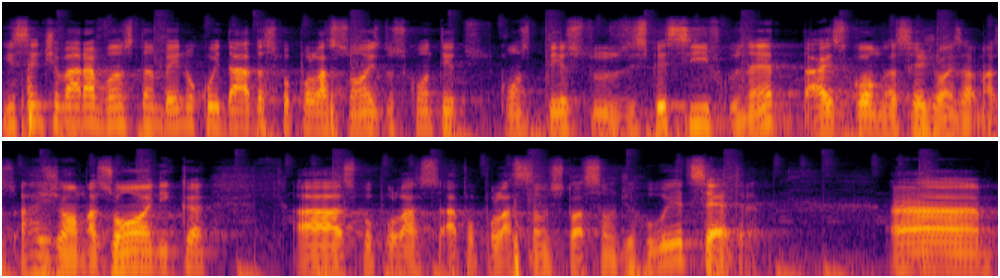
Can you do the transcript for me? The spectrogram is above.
incentivar avanços também no cuidado das populações dos contextos, contextos específicos, né? tais como as regiões, a região amazônica, as popula a população em situação de rua, etc. Ah,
